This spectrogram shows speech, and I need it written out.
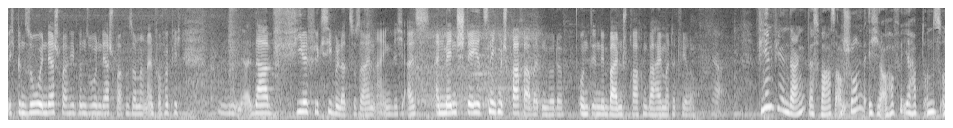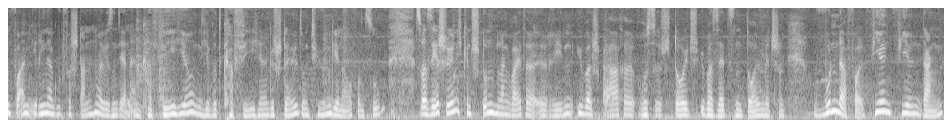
ich bin so in der Sprache, ich bin so in der Sprache, sondern einfach wirklich mm, da viel flexibler zu sein eigentlich als ein Mensch, der jetzt nicht mit Sprache arbeiten würde und in den beiden Sprachen beheimatet wäre. Ja. Vielen, vielen Dank. Das war's auch schon. Ich hoffe, ihr habt uns und vor allem Irina gut verstanden, weil wir sind ja in einem Café hier und hier wird Kaffee hergestellt und Türen gehen auf und zu. Es war sehr schön. Ich könnte stundenlang weiter äh, über Sprache, Russisch, Deutsch, übersetzen, dolmetschen. Wundervoll. Vielen, vielen Dank.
